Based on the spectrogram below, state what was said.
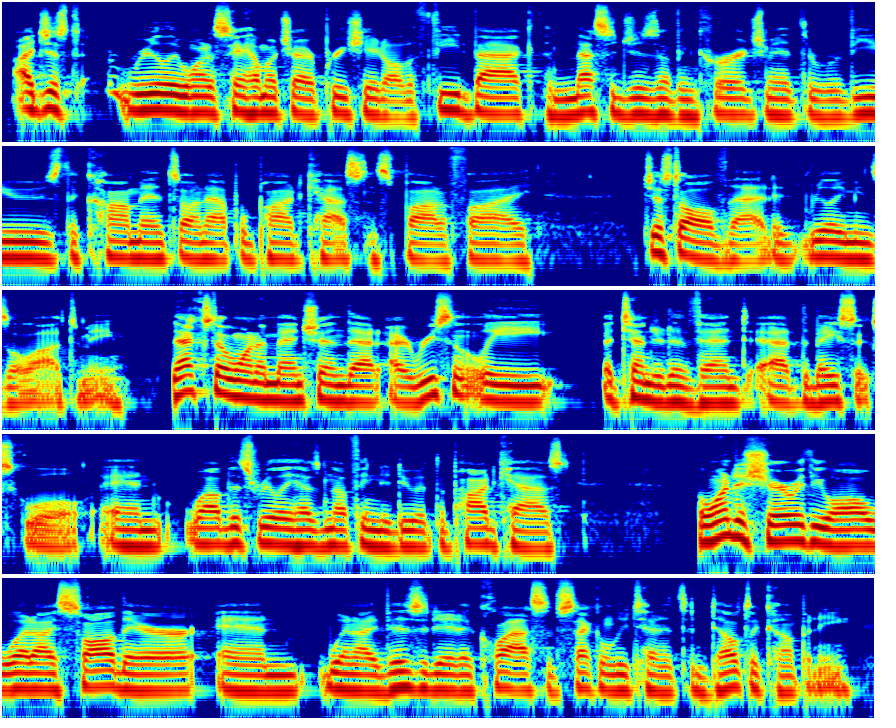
I just really want to say how much I appreciate all the feedback, the messages of encouragement, the reviews, the comments on Apple Podcasts and Spotify, just all of that. It really means a lot to me. Next, I want to mention that I recently attended an event at the basic school. And while this really has nothing to do with the podcast, I wanted to share with you all what I saw there and when I visited a class of second lieutenants in Delta Company.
